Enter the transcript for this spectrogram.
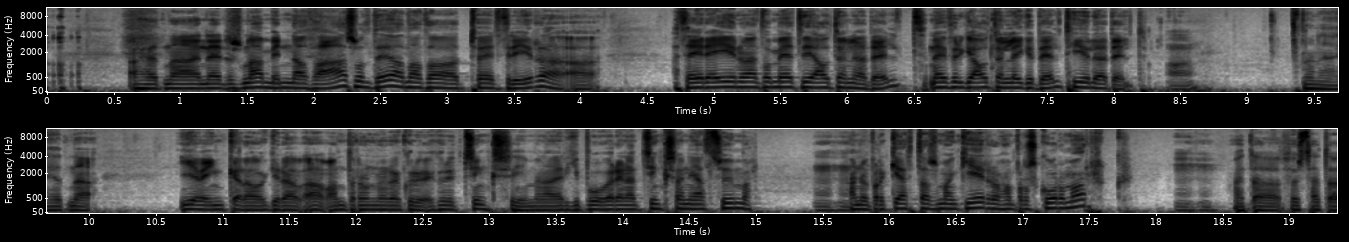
Að hérna, en er svona að minna á það svolítið, að náttúrulega tveir, þrýr að, að, að þeir eigi nú ennþá metið átjánlega deild, nei fyrir ekki átjánleika deild, tíulega deild. Já, þannig að hérna, ég hef engar á að gera af andra húnar einhverju, einhverju jinxi, ég menna það er ekki búið að reyna að jinxa hann í allt sumar. Mhm, hann hefur bara gert það sem hann gerir og hann bara skora mörg þetta, þú veist, þetta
